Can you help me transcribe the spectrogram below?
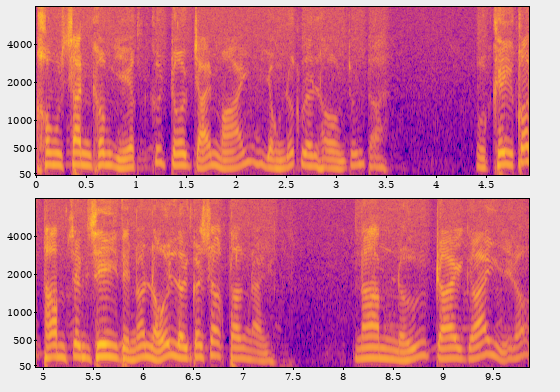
không sanh không diệt, cứ trôi chảy mãi, dòng nước lên hồn chúng ta. Một khi có tham sân si thì nó nổi lên cái xác thân này. Nam, nữ, trai, gái gì đó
